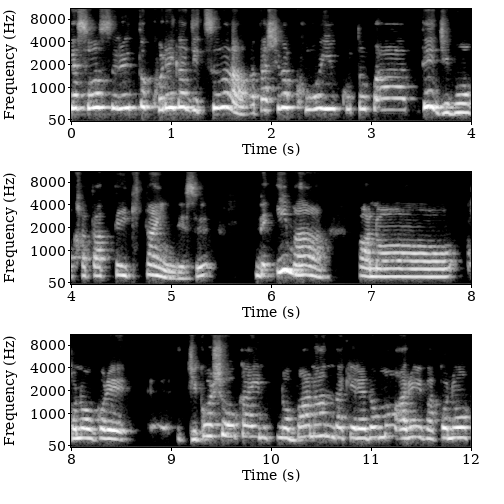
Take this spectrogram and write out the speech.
でそうするとこれが実は私はこういう言葉で自分を語っていきたいんです。で今あのこのこれ自己紹介の場なんだけれどもあるいはこの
